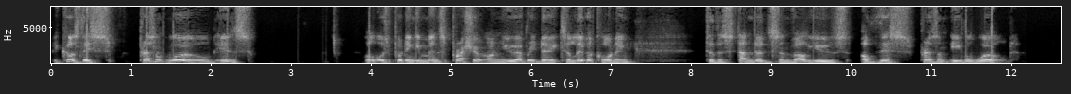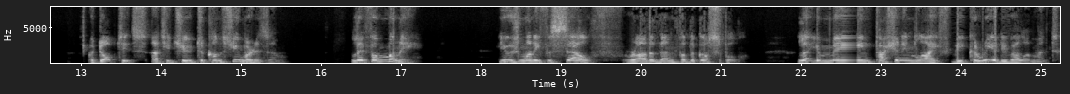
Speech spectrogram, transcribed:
Because this present world is always putting immense pressure on you every day to live according to the standards and values of this present evil world. Adopt its attitude to consumerism. Live for money. Use money for self rather than for the gospel. Let your main passion in life be career development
